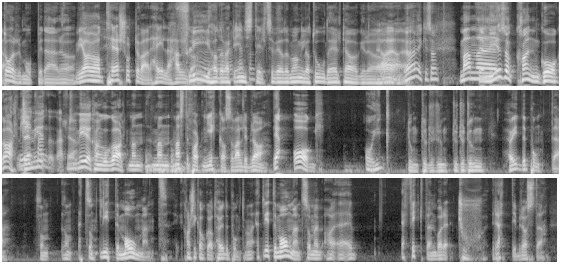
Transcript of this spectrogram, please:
storm oppi der. og... Vi har jo hatt T-skjortevær hele helga. Fly hadde vært innstilt, så vi hadde mangla to deltakere. Ja, ja, ja. ikke sant? Men, det er eh, mye som kan gå galt. Mye Det er mye, kan gå galt. ja. mye kan gå galt, men, men mesteparten gikk altså veldig bra. Ja. Og Oi. Dun, dun, dun, høydepunktet, sånn, sånn, et sånt lite moment, kanskje ikke akkurat høydepunktet, men et lite moment som jeg, jeg, jeg fikk den bare tjo, rett i brøstet.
